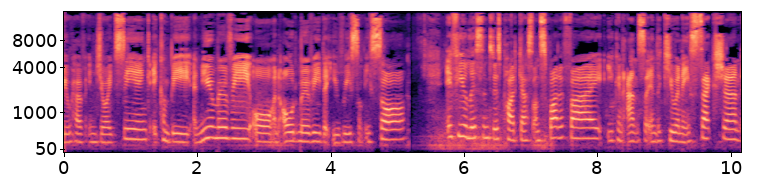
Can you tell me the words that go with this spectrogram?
you have enjoyed seeing. It can be a new movie or an old movie that you recently saw. If you listen to this podcast on Spotify, you can answer in the Q&A section.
